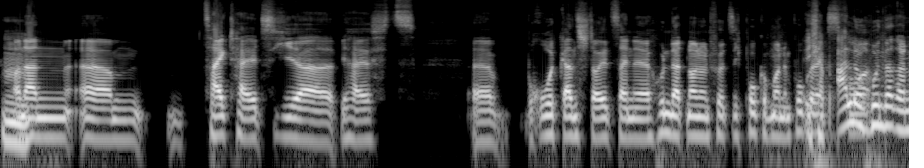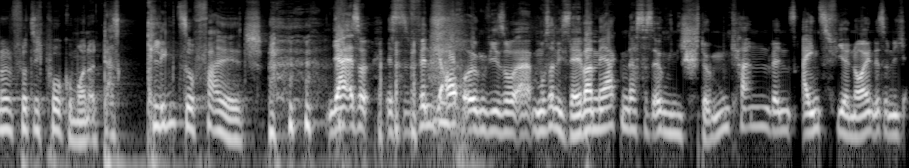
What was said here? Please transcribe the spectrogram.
Mhm. Und dann ähm, zeigt halt hier, wie heißt's, äh, Rot ganz stolz seine 149 Pokémon im Pokédex ich habe alle vor. 149 Pokémon und das klingt so falsch. Ja, also, das finde ich auch irgendwie so, äh, muss er nicht selber merken, dass das irgendwie nicht stimmen kann, wenn es 149 ist und nicht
